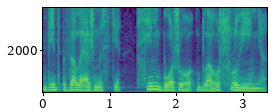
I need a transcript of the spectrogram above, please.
від залежності всім Божого благословіння.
